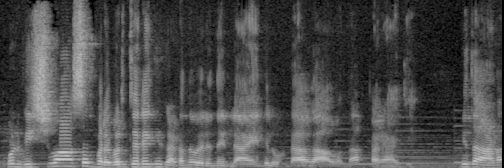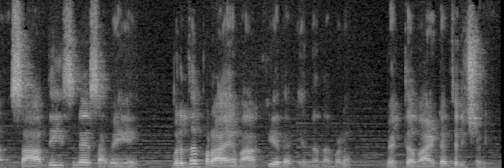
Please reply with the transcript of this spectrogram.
അപ്പോൾ വിശ്വാസം പ്രവൃത്തിയിലേക്ക് കടന്നു വരുന്നില്ല എങ്കിൽ ഉണ്ടാകാവുന്ന പരാജയം. ഇതാണ് സാദീസിലെ സഭയെ വൃതപ്രായമാക്കിയത് എന്ന് നമ്മൾ വ്യക്തമായിട്ട് തിരിച്ചറിയും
